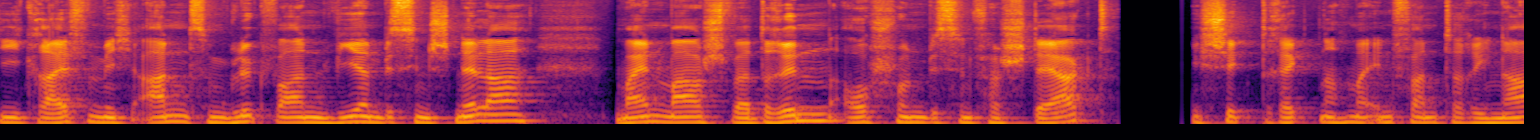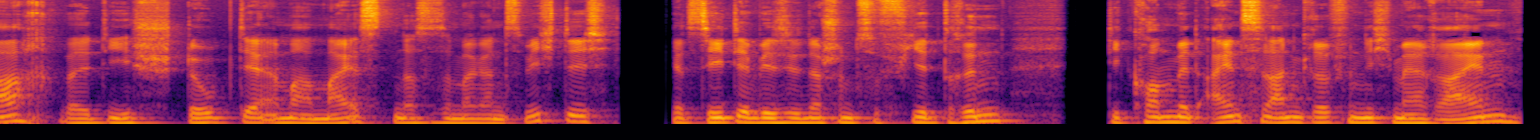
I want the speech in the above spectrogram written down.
Die greifen mich an. Zum Glück waren wir ein bisschen schneller. Mein Marsch war drin, auch schon ein bisschen verstärkt. Ich schicke direkt nochmal Infanterie nach, weil die stirbt ja immer am meisten. Das ist immer ganz wichtig. Jetzt seht ihr, wir sind da schon zu vier drin. Die kommen mit Einzelangriffen nicht mehr rein.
